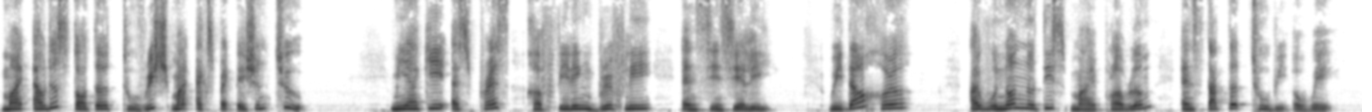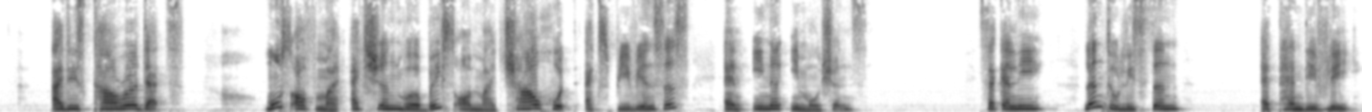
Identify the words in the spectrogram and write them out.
my eldest daughter to reach my expectation too. Miyaki expressed her feeling briefly and sincerely. Without her, I would not notice my problem and started to be away. I discovered that most of my actions were based on my childhood experiences and inner emotions. Secondly, learn to listen attentively.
